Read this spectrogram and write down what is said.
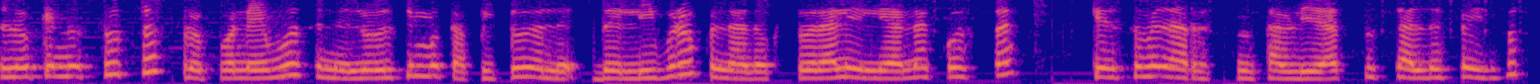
lo que nosotros proponemos en el último capítulo del, del libro con la doctora Liliana Costa, que es sobre la responsabilidad social de Facebook,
